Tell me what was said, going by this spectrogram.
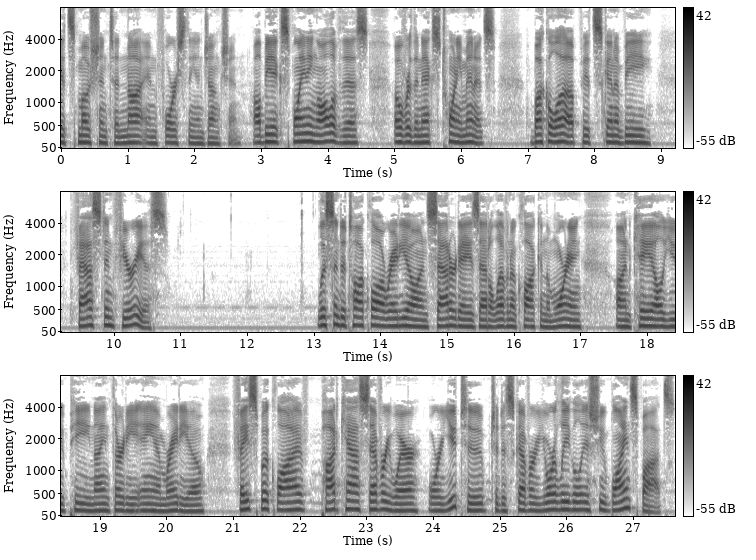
its motion to not enforce the injunction. I'll be explaining all of this over the next 20 minutes. Buckle up, it's going to be fast and furious. Listen to Talk Law Radio on Saturdays at 11 o'clock in the morning on KLUP 930 AM radio, Facebook Live, podcasts everywhere, or YouTube to discover your legal issue blind spots.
